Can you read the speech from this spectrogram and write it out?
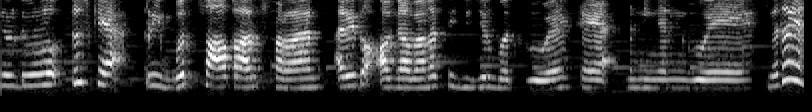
bill dulu. Terus kayak ribut soal transferan. Aduh itu ogah banget sih jujur buat gue. Kayak mendingan gue nggak tau ya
